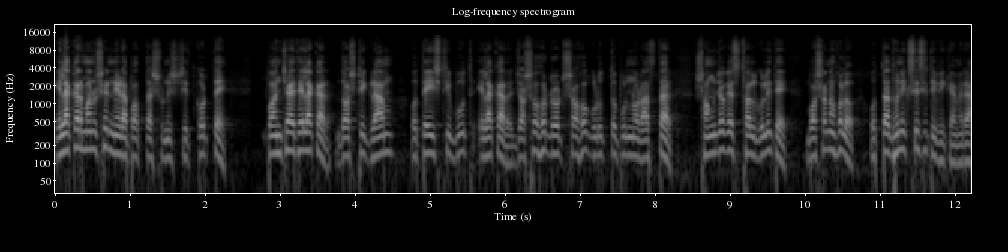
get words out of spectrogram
এলাকার মানুষের নিরাপত্তা সুনিশ্চিত করতে পঞ্চায়েত এলাকার দশটি গ্রাম ও তেইশটি বুথ এলাকার যশোহর রোড সহ গুরুত্বপূর্ণ রাস্তার সংযোগের স্থলগুলিতে বসানো হলো অত্যাধুনিক সিসিটিভি ক্যামেরা।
